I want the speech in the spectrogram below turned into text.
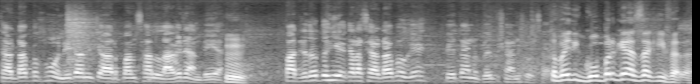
ਸੈਟਅਪ ਹੋਣ ਲਈ ਤੁਹਾਨੂੰ 4-5 ਸਾਲ ਲੱਗ ਜਾਂਦੇ ਆ। ਪਰ ਜਦੋਂ ਤੁਸੀਂ ਇੱਕ ਵਾਰ ਸੈਟਅਪ ਹੋ ਗਏ ਫਿਰ ਤੁਹਾਨੂੰ ਕੋਈ ਪਛਾਣ ਨਹੀਂ ਹੋ ਸਕਦਾ। ਤਾਂ ਬਾਈ ਜੀ ਗੋਬਰ ਗੈਸ ਦਾ ਕੀ ਫਾਇਦਾ?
